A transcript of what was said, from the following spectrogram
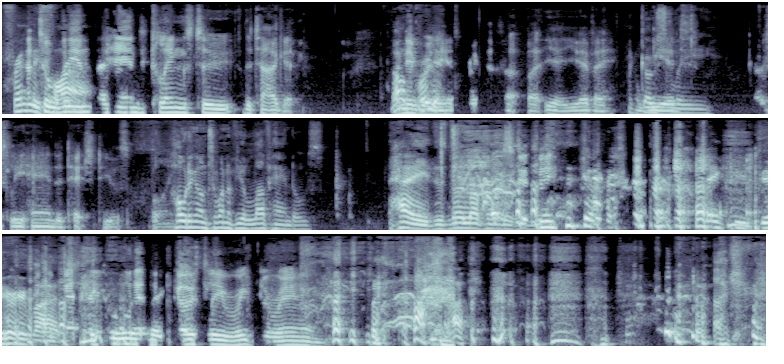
Friendly Until fire. then, the hand clings to the target. I Oh, never really had to break this up, but yeah, you have a, a a weird ghostly ghostly hand attached to your spine. holding on to one of your love handles. Hey, there's no love handles. Thank you very much. they call it the ghostly reach around. okay.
